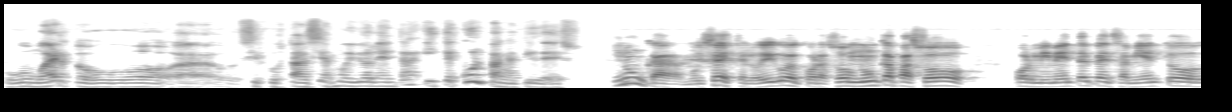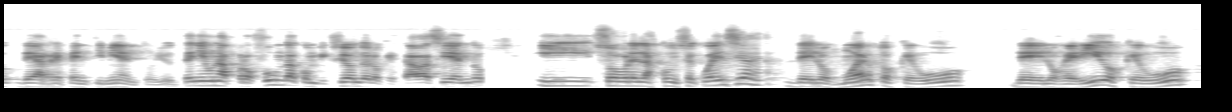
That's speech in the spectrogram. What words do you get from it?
hubo muertos, hubo uh, circunstancias muy violentas y te culpan a ti de eso. Nunca, Moisés, te lo digo de corazón, nunca pasó por mi mente el pensamiento de arrepentimiento. Yo tenía una profunda convicción de lo que estaba haciendo y sobre las consecuencias de los muertos que hubo, de los heridos que hubo,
